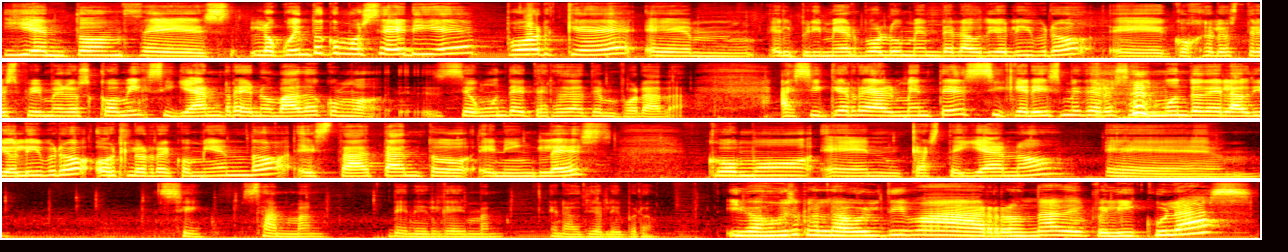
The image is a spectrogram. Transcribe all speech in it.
Y entonces lo cuento como serie porque em, el primer volumen del audiolibro eh, coge los tres primeros cómics y ya han renovado como segunda y tercera temporada. Así que realmente si queréis meteros en el mundo del audiolibro os lo recomiendo. Está tanto en inglés como en castellano. em, sí, Sandman de Neil Gaiman en audiolibro. Y vamos con la última ronda de películas.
